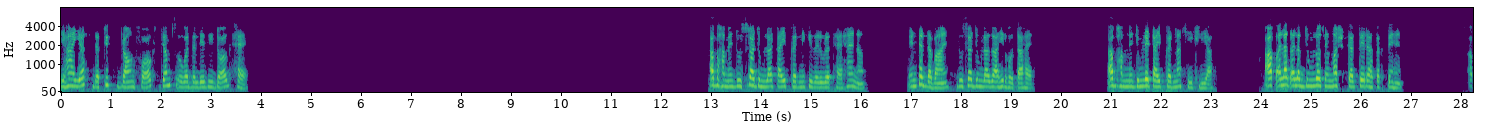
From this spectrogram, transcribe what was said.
यहाँ यह the quick brown fox jumps over the lazy dog है। अब हमें दूसरा जुमला टाइप करने की ज़रूरत है है ना? एंटर दबाएँ, दूसरा जुमला ज़ाहिर होता है। अब हमने जुमले टाइप करना सीख लिया। आप अलग-अलग जुमलों से मशक करते रह सकते हैं। अब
